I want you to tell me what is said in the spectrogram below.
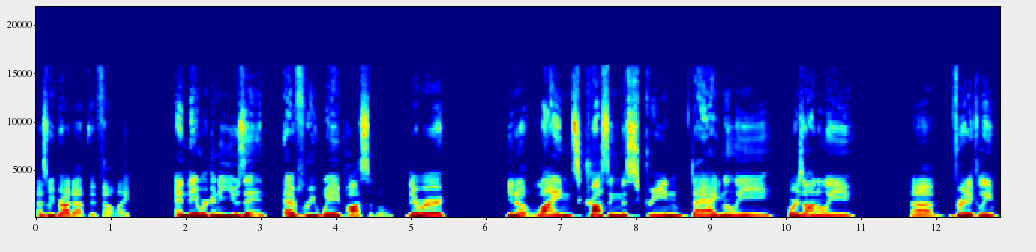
as we brought up, it felt like, and they were going to use it in every way possible. There were, you know, lines crossing the screen diagonally, horizontally, um, vertically,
